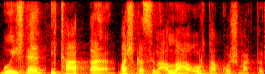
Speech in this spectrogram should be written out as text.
Bu işte itaatta başkasını Allah'a ortak koşmaktır.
